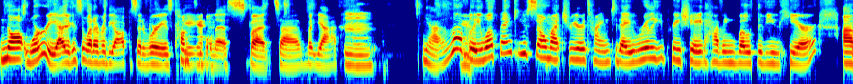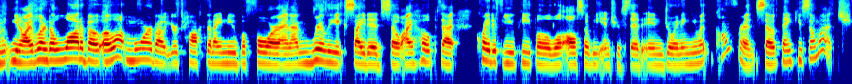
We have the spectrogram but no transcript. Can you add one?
not worry. I guess whatever the opposite of worry is comfortableness. But uh, but yeah, Mm. Yeah, lovely. Well, thank you so much for your time today. Really appreciate having both of you here. Um, you know, I've learned a lot about a lot more about your talk than I knew before, and I'm really excited. So I hope that quite a few people will also be interested in joining you at the conference. So thank you so much.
